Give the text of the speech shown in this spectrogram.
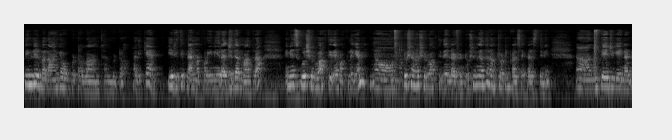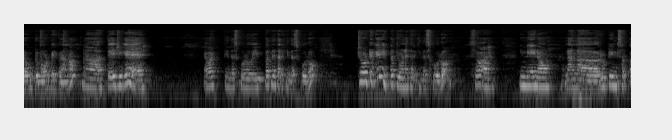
ತಿನ್ನಲಿಲ್ವಲ್ಲ ಹಂಗೆ ಹೋಗ್ಬಿಟ್ರಲ್ಲ ಅಂತ ಅಂದ್ಬಿಟ್ಟು ಅದಕ್ಕೆ ಈ ರೀತಿ ಪ್ಲ್ಯಾನ್ ಮಾಡ್ಕೊಂಡಿದ್ದೀನಿ ರಜದಲ್ಲಿ ಮಾತ್ರ. ಇನ್ನೇನು ಸ್ಕೂಲ್ ಶುರುವಾಗ್ತಿದೆ ಮಕ್ಕಳಿಗೆ ಟ್ಯೂಷನು ಶುರುವಾಗ್ತಿದೆ. ಇಲ್ಲ ಟ್ಯೂಷನ್ಗಂತೂ ನಮ್ಮ ಚೋಟನ್ ಕಳಿಸೇ ಕಳಿಸ್ತೀನಿ. ನಮ್ಮ ತೇಜಿಗೆ ಇನ್ನೂ ಡೌಟು ನೋಡಬೇಕು ನಾನು. ತೇಜಿಗೆ ಯಾವತ್ತಿಂದ ಸ್ಕೂಲು ಇಪ್ಪತ್ತನೇ ತಾರೀಕಿಂದ ಸ್ಕೂಲು ಚೋಟಿಗೆ ಇಪ್ಪತ್ತೇಳನೇ ತಾರೀಕಿಂದ ಸ್ಕೂಲು ಸೊ ಇನ್ನೇನು ನನ್ನ ರೂಟೀನ್ ಸ್ವಲ್ಪ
